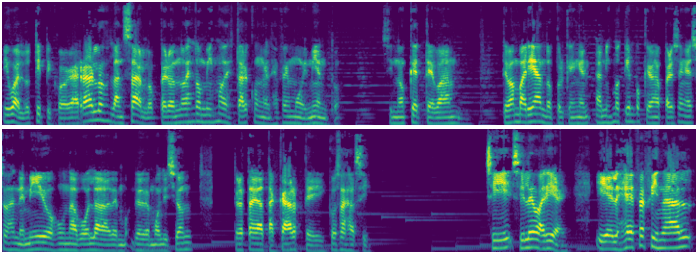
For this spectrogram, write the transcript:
igual, lo típico, agarrarlos, lanzarlos, pero no es lo mismo de estar con el jefe en movimiento, sino que te van, te van variando, porque al mismo tiempo que aparecen esos enemigos, una bola de, de demolición trata de atacarte y cosas así. Sí, sí le varían. Y el jefe final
